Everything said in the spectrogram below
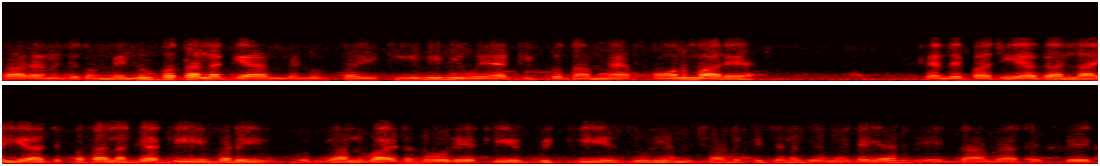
ਸਾਰਿਆਂ ਨੂੰ ਜਦੋਂ ਮੈਨੂੰ ਪਤਾ ਲੱਗਿਆ ਮੈਨੂੰ ਤਾਂ ਯਕੀਨ ਹੀ ਨਹੀਂ ਹੋਇਆ ਕਿ ਕਦੋਂ ਮੈਂ ਫੋਨ ਮਾਰਿਆ। ਕਹਿੰਦੇ ਭਾਜੀ ਆ ਗੱਲ ਆਈ ਆ, ਅੱਜ ਪਤਾ ਲੱਗਿਆ ਕਿ ਬੜੀ ਗੱਲ ਵਾਇਰਲ ਹੋ ਰਹੀ ਹੈ ਕਿ ਵਿੱਕੀ ਇਸ ਦੁਨੀਆ ਨੂੰ ਛੱਡ ਕੇ ਚਲਾ ਗਿਆ ਮੈਂ ਕਿਹਾ ਯਾਰ ਇਦਾਂ ਵੈਸੇ ਫੇਕ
